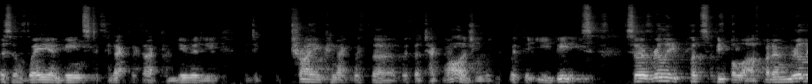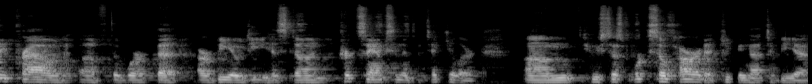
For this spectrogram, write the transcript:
as a way and means to connect with that community and to try and connect with the with the technology with, with the EVs. So it really puts people off. But I'm really proud of the work that our BOD has done. Kurt Sampson in particular, um, who's just worked so hard at keeping that to be a,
